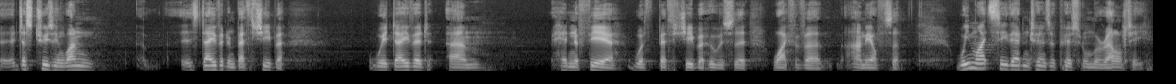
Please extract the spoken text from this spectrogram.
uh, just choosing one is David and Bathsheba, where David um, had an affair with Bathsheba, who was the wife of an army officer. We might see that in terms of personal morality,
